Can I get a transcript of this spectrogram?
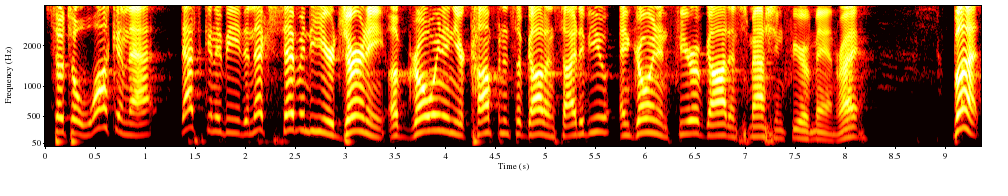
So to walk in that, that's going to be the next 70 year journey of growing in your confidence of God inside of you and growing in fear of God and smashing fear of man, right? But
